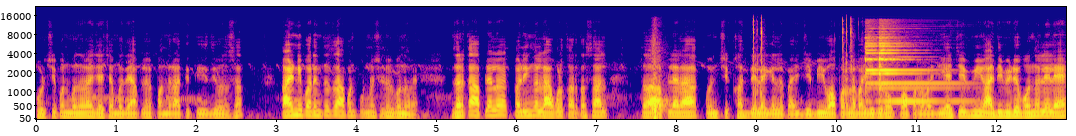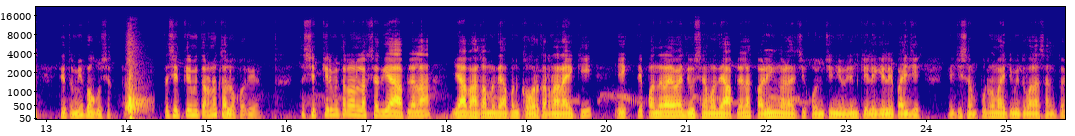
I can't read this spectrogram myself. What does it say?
पुढची पण बनवणार आहे ज्याच्यामध्ये आपल्याला पंधरा ते तीस दिवस असं काढणीपर्यंतचं आपण पूर्ण शेड्यूल बनवणार आहे. जर का आपल्याला कळिंग लागवड करत असाल तर आपल्याला कोणची खत दिलं गेलं पाहिजे बी वापरलं पाहिजे की रोप वापरलं पाहिजे याचे मी आधी व्हिडिओ बनवलेले आहे ते तुम्ही बघू शकता. तर शेतकरी मित्रांनो चालू करूया. तर शेतकरी मित्रांनो लक्षात घ्या आपल्याला या भागामध्ये आपण कव्हर करणार आहे की एक ते पंधराव्या दिवसामध्ये आपल्याला कळिंगळाची कोणची नियोजन केले गेले पाहिजे याची संपूर्ण माहिती मी तुम्हाला सांगतोय.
